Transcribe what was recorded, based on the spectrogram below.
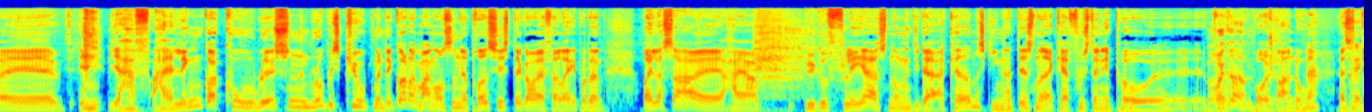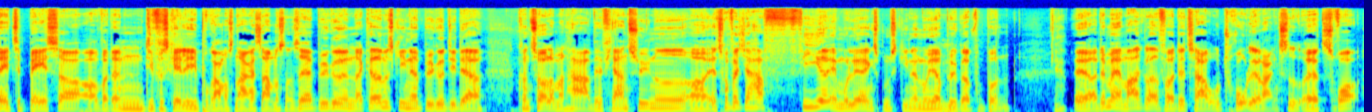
øh, jeg har, har jeg længe godt kunne løse sådan en Rubik's Cube, men det er godt nok mange år siden, jeg prøvede sidst. Det går, jeg falder af på den. Og ellers så øh, har jeg bygget flere af sådan nogle af de der arcade-maskiner. Det er sådan noget, jeg kan fuldstændig på, øh, På ryggraden? På, på ryggraden nu. Ja, Ja, okay. Altså databaser og hvordan de forskellige programmer snakker sammen og sådan noget. Så jeg har bygget en arcade-maskine, jeg har bygget de der konsoller, man har ved fjernsynet. Og jeg tror faktisk, jeg har fire emuleringsmaskiner nu, jeg har bygget op på bunden. Ja. Øh, og det er jeg meget glad for. Det tager utrolig lang tid, og jeg tror,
